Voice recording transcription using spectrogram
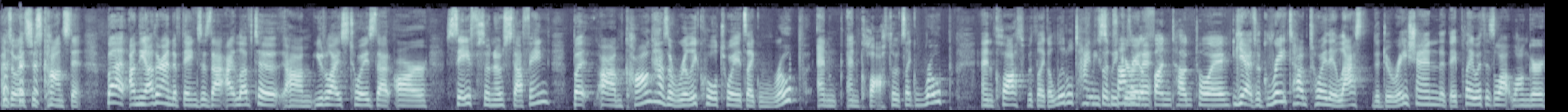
And so it's just constant. But on the other end of things is that I love to um, utilize toys that are safe, so no stuffing. But um, Kong has a really cool toy. It's like rope and, and cloth. So it's like rope and cloth with like a little tiny So it squeaker sounds like in a it. fun tug toy. Yeah, it's a great tug toy. They last the duration that they play with is a lot longer,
